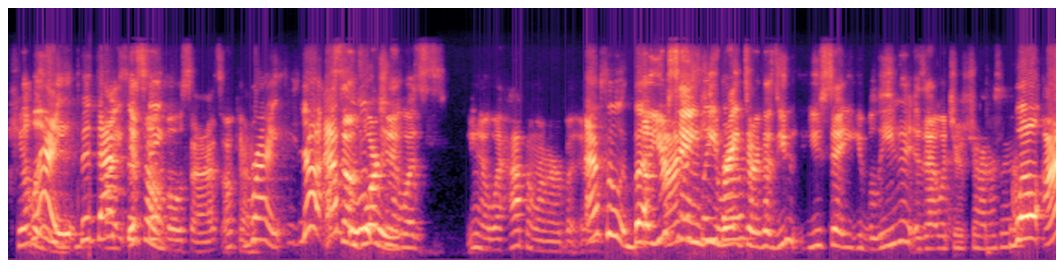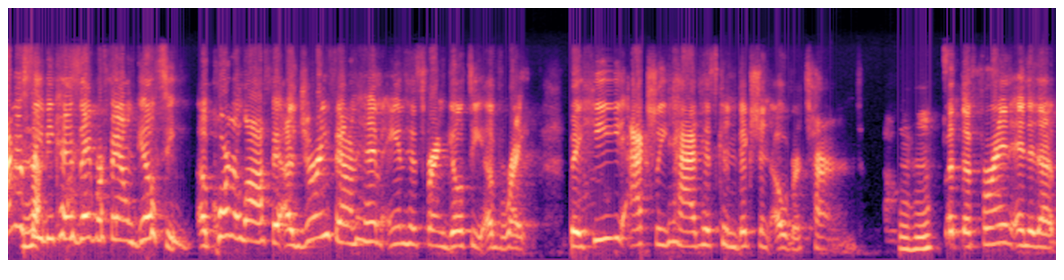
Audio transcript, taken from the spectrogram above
killing. right? But that's like the it's thing. on both sides. Okay, Right? No, That's absolutely. unfortunate. Was you know what happened with her, but uh, absolutely. But so you're saying he though- raped her because you you say you believe it? Is that what you're trying to say? Well, honestly, No. because they were found guilty. A court of law, a jury found him and his friend guilty of rape, but he actually had his conviction overturned. Mhm. But the friend ended up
